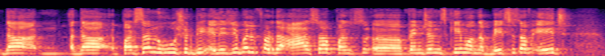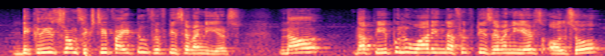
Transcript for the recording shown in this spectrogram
the, the person who should be eligible for the ASRA uh, pension scheme on the basis of age decreased from 65 to 57 years. Now, the people who are in the 57 years also,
